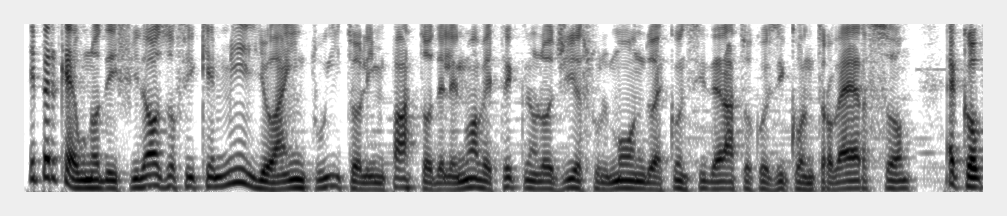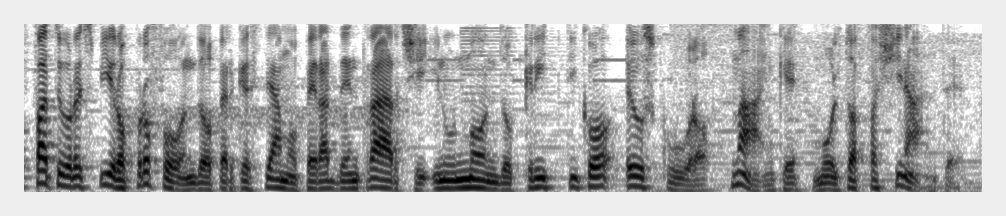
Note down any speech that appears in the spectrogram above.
E perché uno dei filosofi che meglio ha intuito l'impatto delle nuove tecnologie sul mondo è considerato così controverso? Ecco, fate un respiro profondo perché stiamo per addentrarci in un mondo criptico e oscuro, ma anche molto affascinante.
